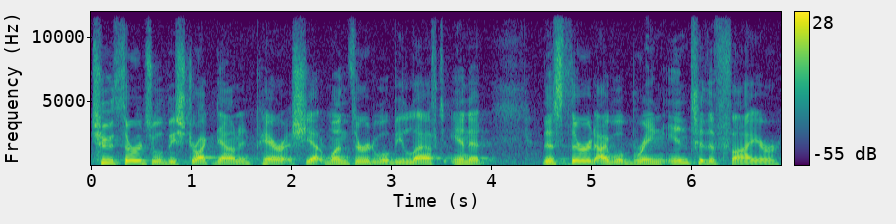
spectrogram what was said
two thirds will be struck down and perish, yet one third will be left in it. This third I will bring into the fire.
